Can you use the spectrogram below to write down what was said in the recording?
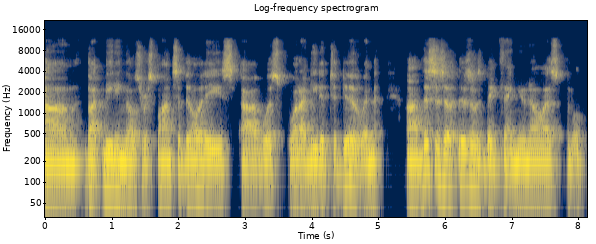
um, but meeting those responsibilities uh, was what I needed to do. And uh, this is a this was a big thing, you know, as we'll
